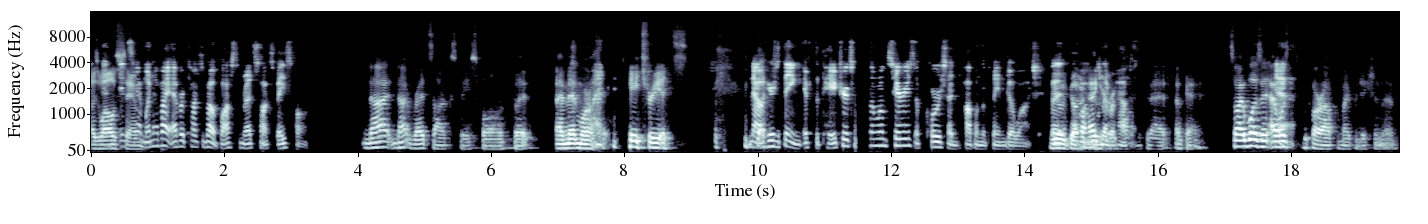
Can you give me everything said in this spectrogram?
as well as Sam. Sam. When have I ever talked about Boston Red Sox baseball? Not not Red Sox baseball, but I meant more like Patriots. Now, here's the thing: if the Patriots won the World Series, of course I'd hop on the plane and go watch. But go, it never happened. That okay. So I wasn't I yeah. wasn't too far off of my prediction then.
